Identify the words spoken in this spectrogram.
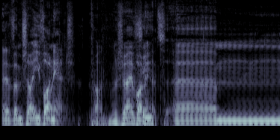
ah, Vamos chamar Ivonete. Pronto, vamos chamar Ivonete. Ahm,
